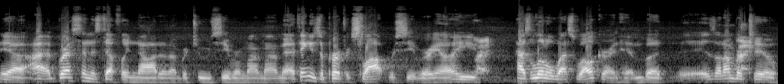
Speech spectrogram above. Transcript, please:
Yeah, I, Breaston is definitely not a number two receiver in my mind. I think he's a perfect slot receiver. You know, he Right. has a little Wes Welker in him, but as a number Right. two,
